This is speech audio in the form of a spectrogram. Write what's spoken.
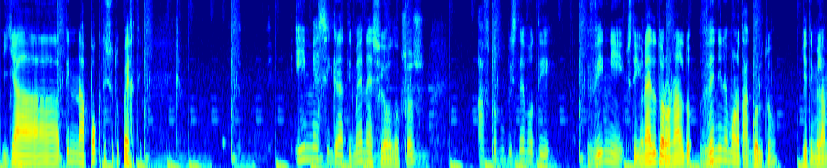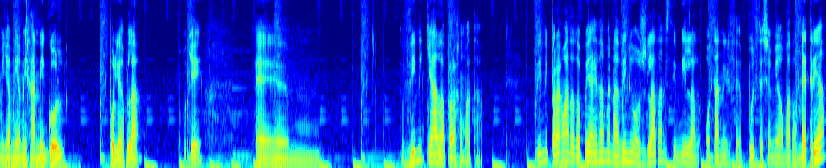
για την απόκτηση του παίχτη. Είμαι συγκρατημένα αισιόδοξος. Αυτό που πιστεύω ότι δίνει στη United το Ρονάλντο δεν είναι μόνο τα γκολ του, γιατί μιλάμε για μια μηχανή γκολ. Πολύ απλά. Okay. Ε, δίνει και άλλα πράγματα. Δίνει πράγματα τα οποία είδαμε να δίνει ο Ζλάταν στη Μίλαν όταν ήρθε, που ήρθε σε μια ομάδα μέτρια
